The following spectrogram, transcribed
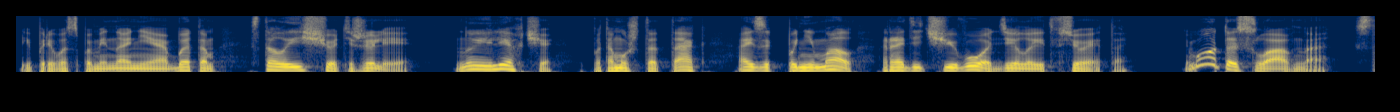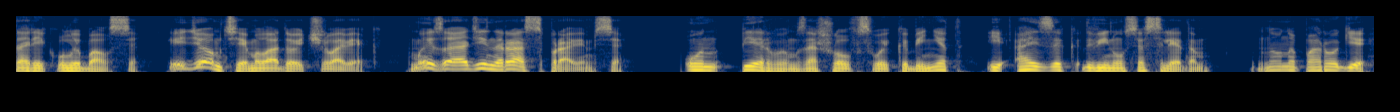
и при воспоминании об этом стало еще тяжелее. Но и легче, потому что так Айзек понимал, ради чего делает все это. «Вот и славно», – старик улыбался. «Идемте, молодой человек, мы за один раз справимся». Он первым зашел в свой кабинет, и Айзек двинулся следом. Но на пороге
